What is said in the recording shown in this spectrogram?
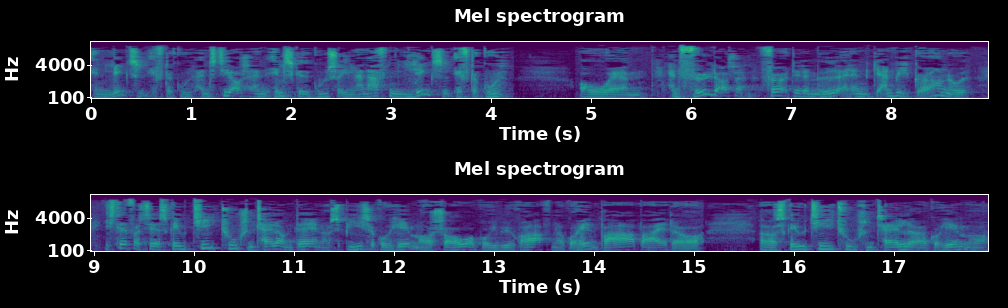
en længsel efter Gud. Han stiger også, at han elskede Gud, så han har haft en længsel efter Gud. Og øh, han følte også før det der møde, at han gerne ville gøre noget. I stedet for at skrive 10.000 tal om dagen og spise og gå hjem og sove og gå i biografen og gå hen på arbejde og, og skrive 10.000 tal og gå hjem og,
